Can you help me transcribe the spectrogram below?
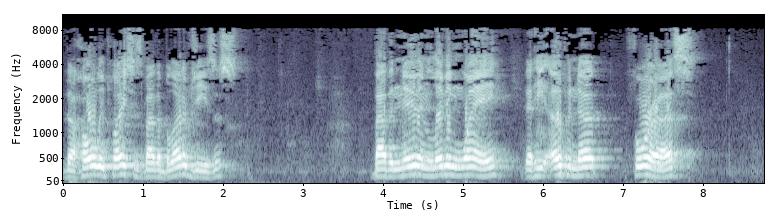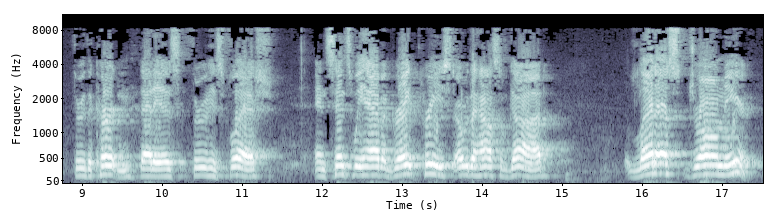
the holy places by the blood of Jesus, by the new and living way that he opened up for us through the curtain, that is, through his flesh, and since we have a great priest over the house of God, let us draw near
